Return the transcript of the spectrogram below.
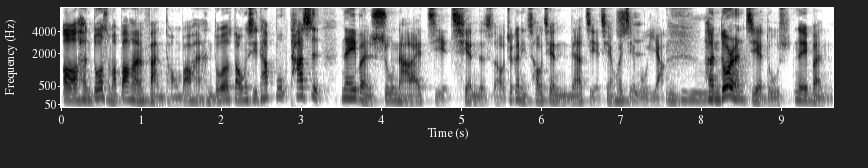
呃，很多什么包含反同，包含很多东西，它不，它是那一本书拿来解签的时候，就跟你抽签，人家解签会解不一样。嗯、很多人解读那本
